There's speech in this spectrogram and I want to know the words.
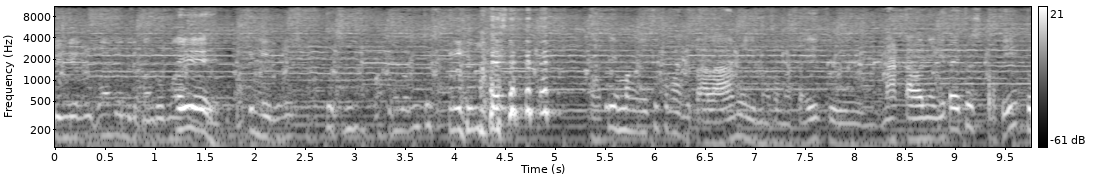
pinggir rumah tuh di depan rumah. Iya. Pasti ngeliriknya sepatu sepatu abang itu. Tapi emang itu pernah kita alami di masa-masa itu. Nakalnya kita itu seperti itu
